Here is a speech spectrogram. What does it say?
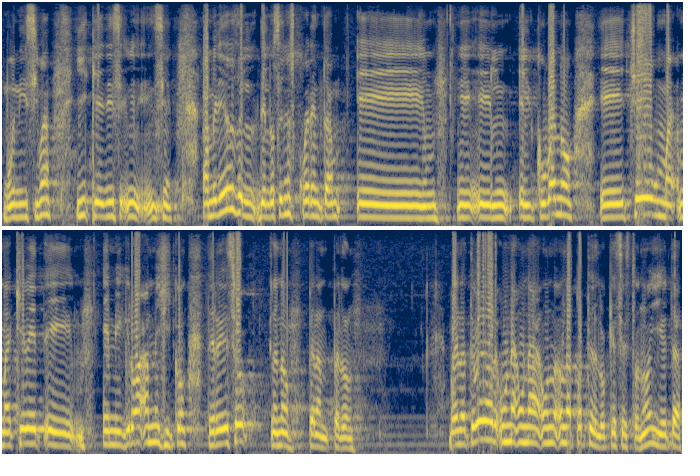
buenísima, y que dice, dice a mediados del- de los años 40, eh, eh, el, el cubano eh, Cheo Ma- Maquevet eh, emigró a México, de regreso, no, no, espérame, perdón. Bueno, te voy a dar una, una, una, parte de lo que es esto, ¿no? Y ahorita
